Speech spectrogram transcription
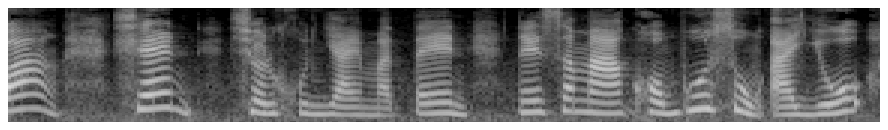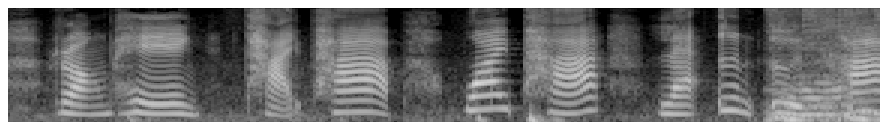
ว่าง เช่น ชวนคุณยายมาเต้น ในสมาคมผู้สูงอายุ ร้องเพลง ถ่ายภาพ ไหว้พระและอื่นๆค่ะ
